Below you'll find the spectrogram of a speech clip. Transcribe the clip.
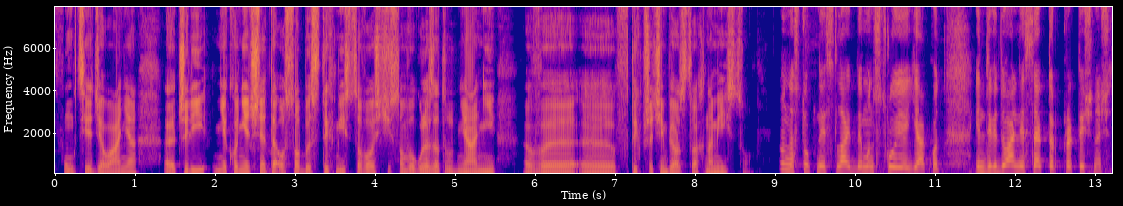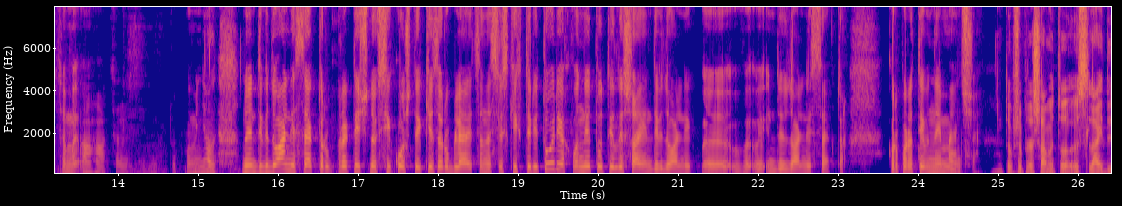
funkcje działania, e, czyli niekoniecznie te osoby z tych miejscowości są w ogóle zatrudniani w, e, w tych przedsiębiorstwach na miejscu. Ну, наступний слайд демонструє, як от індивідуальний сектор, практично що це ми. Ага, це не тут поміняли. Ну, індивідуальний сектор, практично всі кошти, які заробляються на сільських територіях, вони тут і лишає індивідуальний, е, в- індивідуальний сектор. Корпоративний менше. To przepraszamy, to slajdy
